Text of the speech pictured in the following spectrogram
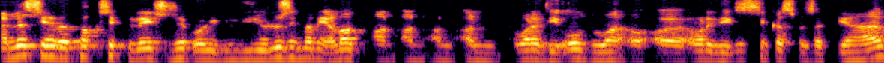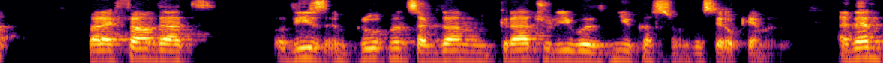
Unless you have a toxic relationship or you're losing money a lot on on on, on one of the old one or one of the existing customers that you have, but I found that these improvements I've done gradually with new customers. They say, okay, and then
